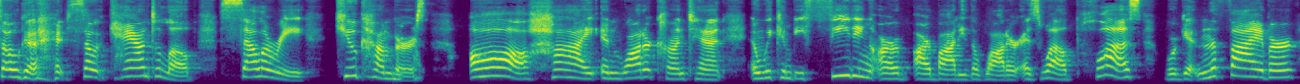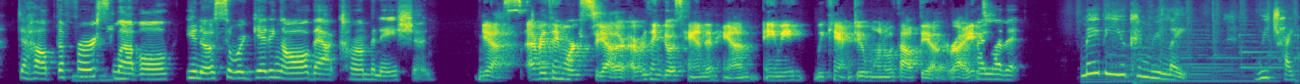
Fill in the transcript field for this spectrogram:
so good. So cantaloupe, celery, cucumbers, all high in water content and we can be feeding our, our body the water as well. Plus we're getting the fiber to help the 1st mm-hmm. level you know so we're getting all that combination. Yes everything works together. Everything goes hand in hand. Aimee we can't do one without the other right? I love it. Maybe you can relate we tried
